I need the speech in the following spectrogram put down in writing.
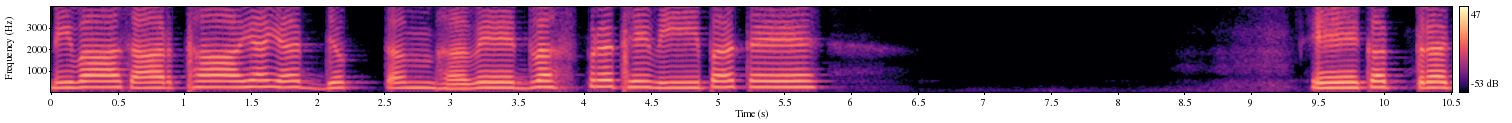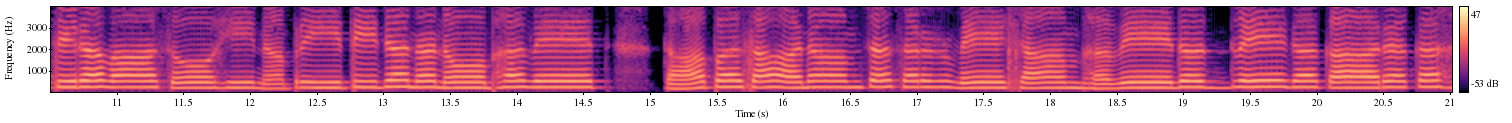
निवासार्थाय यद्युक्तं भवेद्वः पृथिवीपते। एकत्र चिरवासो हि न प्रीतिजननो भवेत्। तापसानां च सर्वेषां भवेदुद्वेगकारकः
